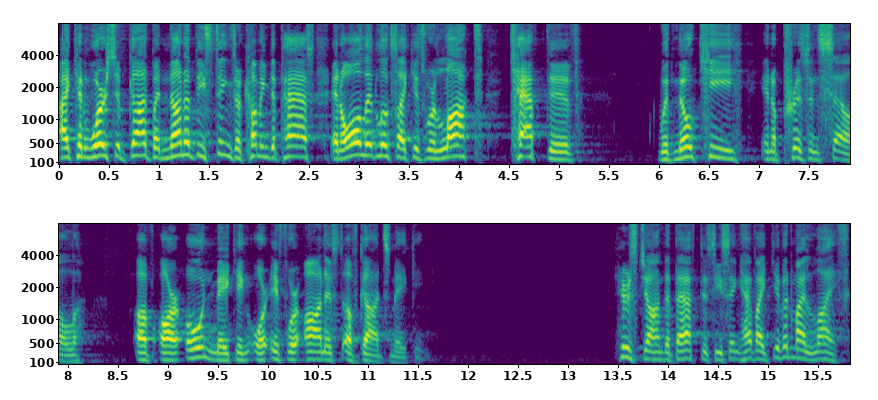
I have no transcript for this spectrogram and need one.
I can worship God, but none of these things are coming to pass, and all it looks like is we're locked captive with no key in a prison cell of our own making, or if we're honest, of God's making. Here's John the Baptist. He's saying, Have I given my life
